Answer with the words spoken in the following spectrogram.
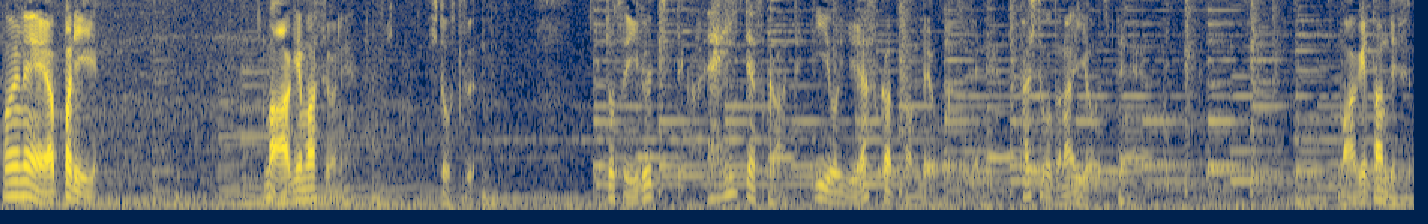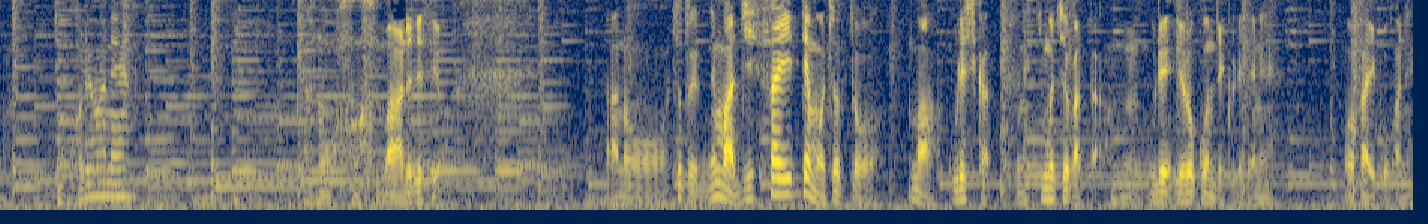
これねやっぱりまああげますよね一つ一ついるっつって「えいいですか?」って「いいよいいよ安かったんだよ」っつってね「大したことないよ」っつってねまああげたんですよ。これはねあの まああれですよ。あのちょっとねまあ実際でもちょっとまあ嬉しかったですね。気持ちよかった、うん、うれ喜んでくれてね。若い子がね、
